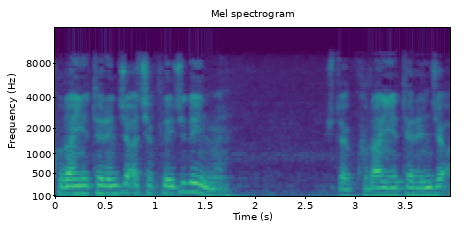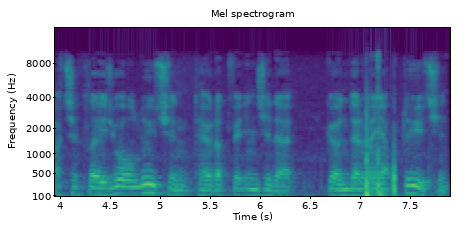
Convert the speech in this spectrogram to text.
Kur'an yeterince açıklayıcı değil mi? İşte Kur'an yeterince açıklayıcı olduğu için Tevrat ve İncil'e gönderme yaptığı için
